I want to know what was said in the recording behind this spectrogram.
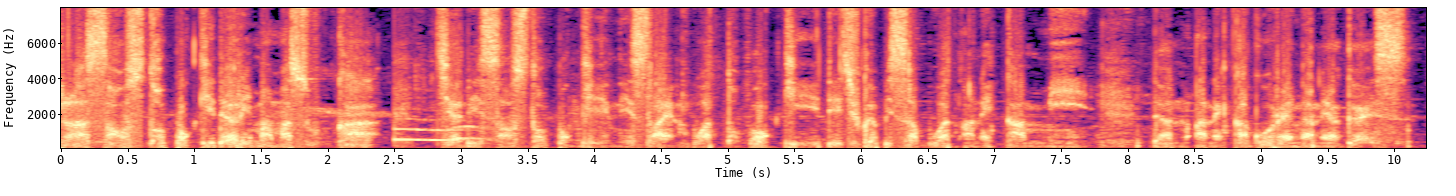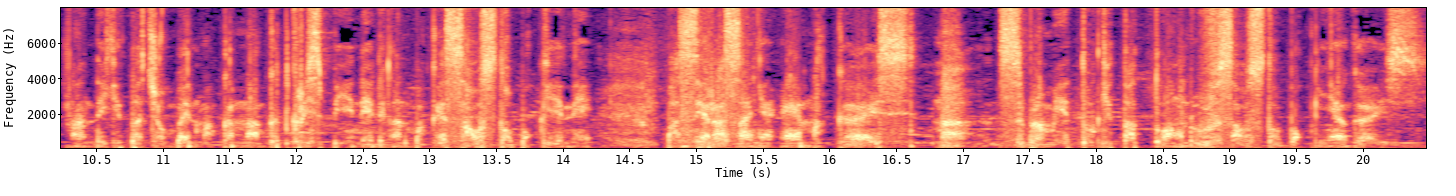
adalah saus topoki dari Mama Suka. Jadi saus topoki ini selain buat topoki Dia juga bisa buat aneka mie Dan aneka gorengan ya guys. Nanti kita cobain makan nugget crispy ini dengan pakai saus topoki ini. Pasti rasanya enak guys. Nah sebelum itu kita tuang dulu saus topokinya guys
